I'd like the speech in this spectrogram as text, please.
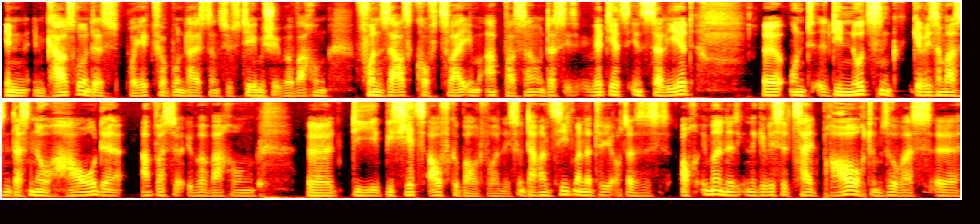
in, in Karlsruhe und das Projektverbund heißt dann Systemische Überwachung von SARS-CoV-2 im Abwasser und das wird jetzt installiert und die nutzen gewissermaßen das Know-how der Abwasserüberwachung äh, die bis jetzt aufgebaut worden ist. Und daran sieht man natürlich auch, dass es auch immer eine, eine gewisse Zeit braucht, um sowas äh,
